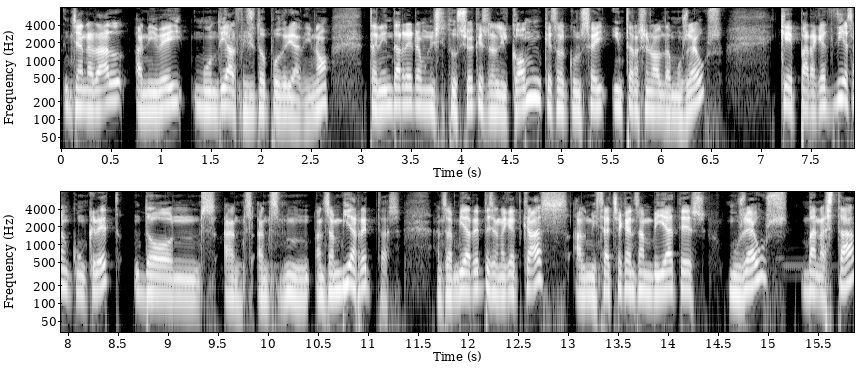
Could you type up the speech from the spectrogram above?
general a nivell mundial, fins i tot podria dir, no? Tenim darrere una institució que és l'ICOM, que és el Consell Internacional de Museus, que per aquests dies en concret doncs, ens, ens, ens envia reptes. Ens envia reptes, en aquest cas, el missatge que ens ha enviat és museus, benestar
